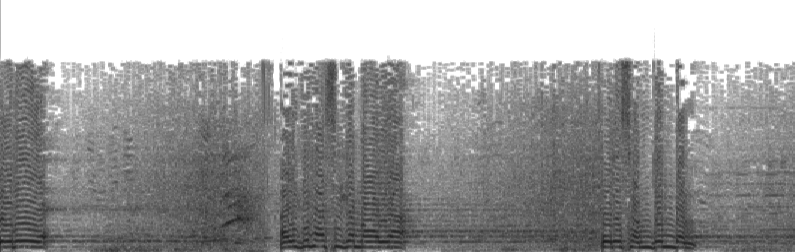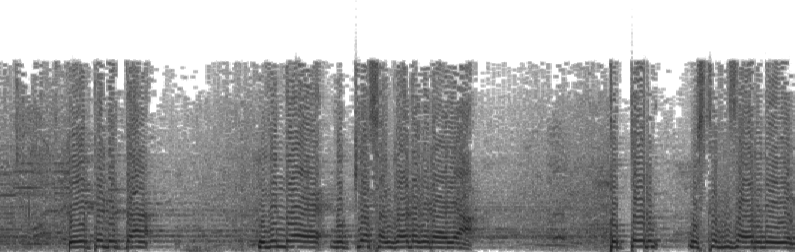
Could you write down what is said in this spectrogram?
ഒരു ഐതിഹാസികമായ ഒരു സംരംഭം ഏറ്റെടുത്ത ഇതിന്റെ മുഖ്യ സംഘാടകരായ പുത്തൂർ മുസ്തഫ സാറിനെയും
